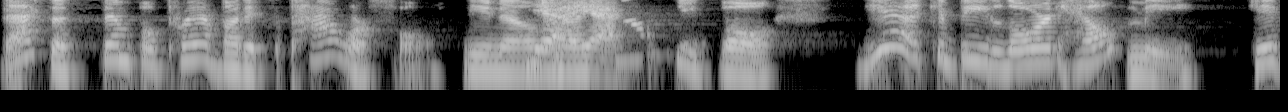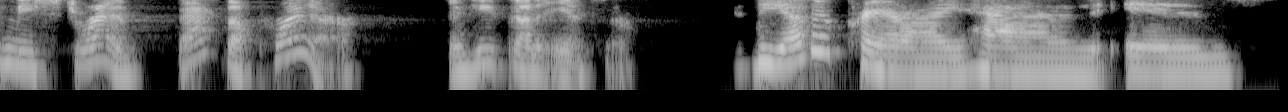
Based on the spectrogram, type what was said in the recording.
That's a simple prayer, but it's powerful. You know, yeah, yeah. tell people, yeah, it could be, Lord, help me, give me strength. That's a prayer, and He's going to answer. The other prayer I have is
